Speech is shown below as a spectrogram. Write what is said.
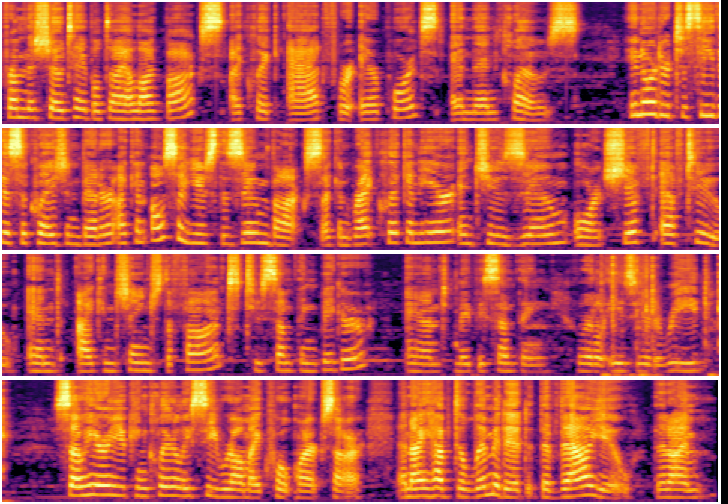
From the Show Table dialog box, I click Add for Airports and then Close. In order to see this equation better, I can also use the zoom box. I can right click in here and choose zoom or shift F2 and I can change the font to something bigger and maybe something a little easier to read. So here you can clearly see where all my quote marks are and I have delimited the value that I'm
